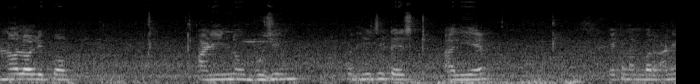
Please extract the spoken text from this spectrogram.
नो लॉलीपॉप आणि नो भुजिंग पण ही जी टेस्ट आली आहे एक नंबर आणि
